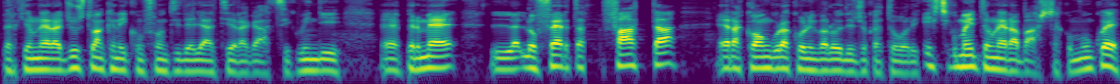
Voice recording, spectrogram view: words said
perché non era giusto anche nei confronti degli altri ragazzi. Quindi eh, per me l'offerta fatta era congrua con il valore dei giocatori e sicuramente non era bassa, comunque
